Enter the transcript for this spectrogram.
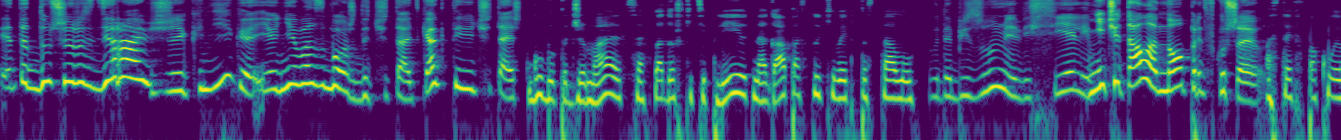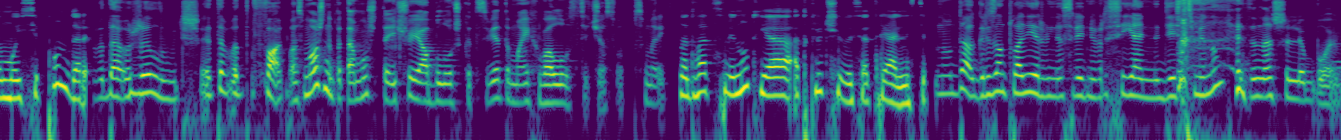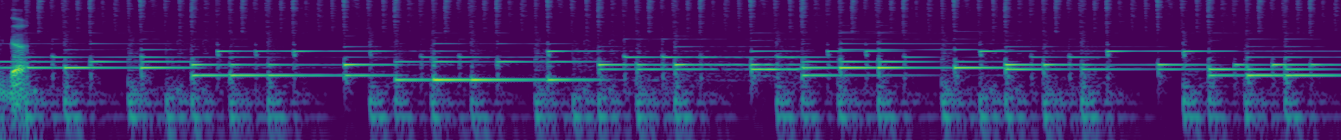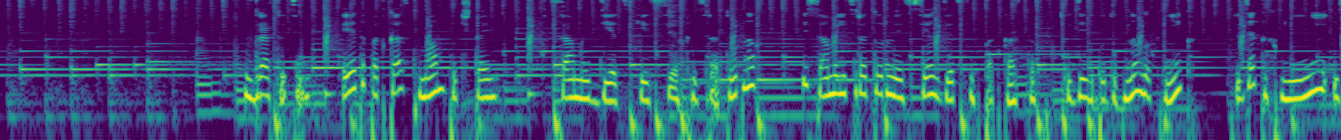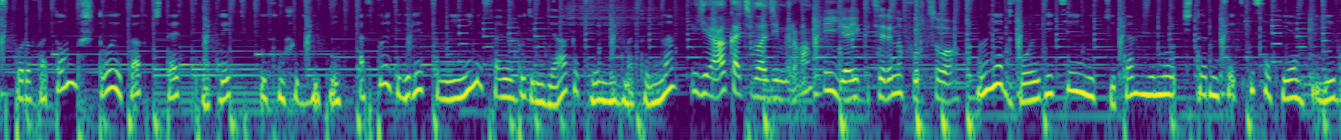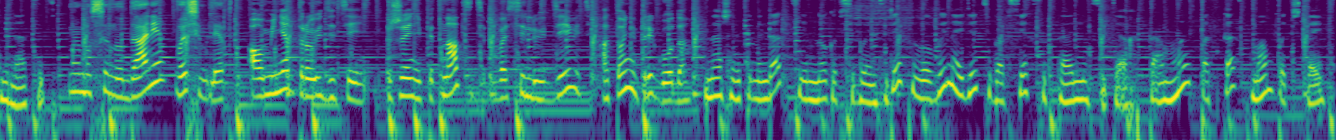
Это душераздирающая книга, ее невозможно читать. Как ты ее читаешь? Губы поджимаются, ладошки теплеют, нога постукивает по столу. Когда безумие, веселье. Не читала, но предвкушаю. Оставь в покое мой секундер. Да, уже лучше. Это вот факт. Возможно, потому что еще и обложка цвета моих волос сейчас. Вот посмотрите. На 20 минут я отключилась от реальности. Ну да, горизонт планирования среднего россиянина 10 минут. Это наша любовь, да. Здравствуйте! Это подкаст «Мам, почитай». Самый детский из всех литературных и самый литературный из всех детских подкастов. Здесь будет много книг, предвзятых мнений и споров о том, что и как читать, смотреть и слушать детьми. А спорить и делиться мнениями с вами будем я, Катерина Игматуллина. Я, Катя Владимирова. И я, Екатерина Фурцева. У меня двое детей, Никита, ему 14, и София, ей 12. Моему сыну Дане 8 лет. А у меня трое детей. Жене 15, Василию 9, а Тоне 3 года. Наши рекомендации и много всего интересного вы найдете во всех социальных сетях. Там мы подкаст «Мам, почитай».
